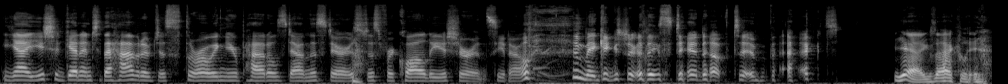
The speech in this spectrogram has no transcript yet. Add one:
Yeah, you should get into the habit of just throwing your paddles down the stairs just for quality assurance, you know? Making sure they stand up to impact. Yeah, exactly.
